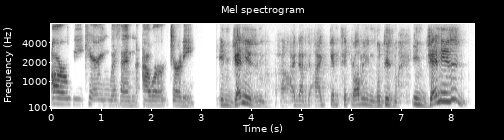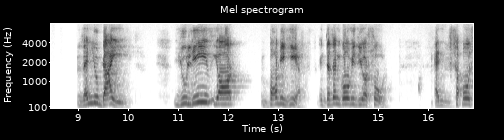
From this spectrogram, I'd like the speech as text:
are we carrying within our journey? In Jainism, I, I can say probably in Buddhism, in Jainism, when you die, you leave your body here. It doesn't go with your soul and suppose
